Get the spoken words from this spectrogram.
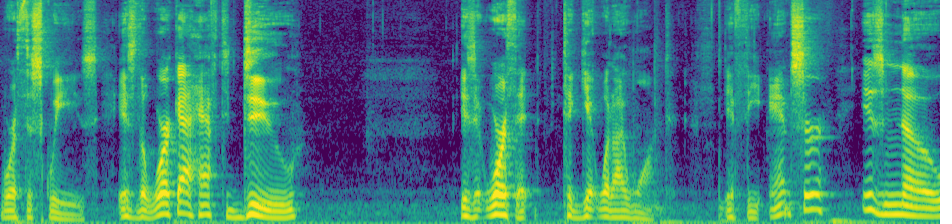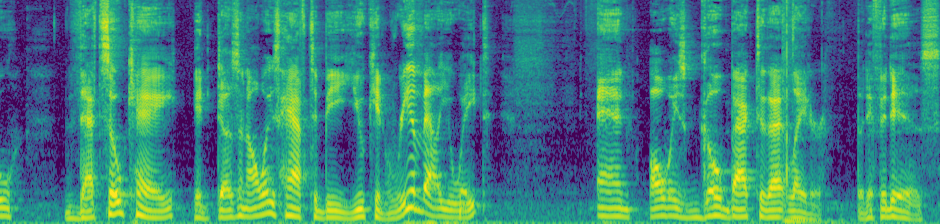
worth the squeeze? Is the work I have to do is it worth it to get what I want? If the answer is no, that's okay. It doesn't always have to be. You can reevaluate and always go back to that later. But if it is,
